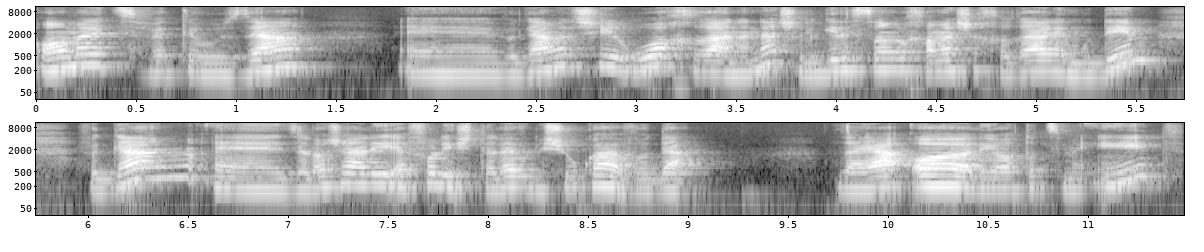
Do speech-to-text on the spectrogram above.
אומץ ותעוזה, אה, וגם איזושהי רוח רעננה של גיל 25 אחרי הלימודים, וגם זה לא שהיה לי איפה להשתלב בשוק העבודה. זה היה או להיות עצמאית,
